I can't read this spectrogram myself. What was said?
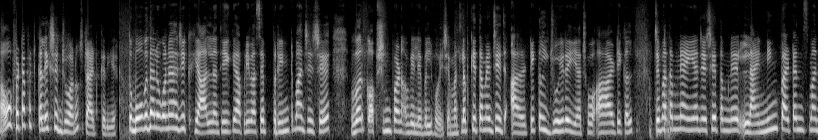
આવો ફટાફટ કલેક્શન જોવાનું સ્ટાર્ટ કરીએ. તો બહુ બધા લોકોને હજી ખ્યાલ નથી કે આપણી પાસે પ્રિન્ટમાં જે છે વર્ક ઓપ્શન પણ અવેલેબલ હોય છે. મતલબ કે તમે જે આર્ટિકલ જોઈ રહ્યા છો, આ આર્ટિકલ જેમાં તમને અહીંયા જે છે તમને લાઇનિંગ પેટર્ન્સમાં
